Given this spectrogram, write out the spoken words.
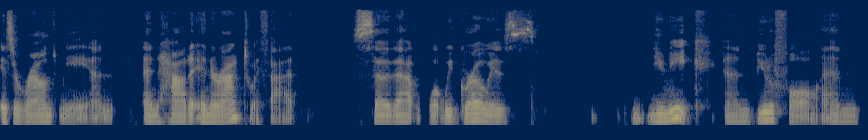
is around me and and how to interact with that so that what we grow is unique and beautiful and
